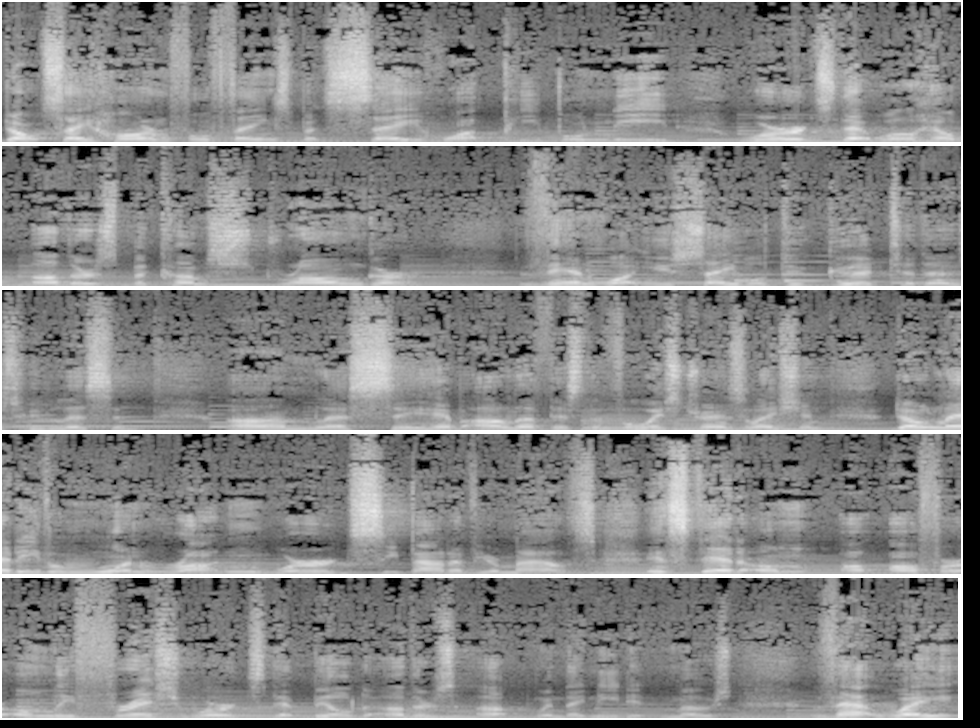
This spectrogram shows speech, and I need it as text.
don't say harmful things, but say what people need. Words that will help others become stronger. Then what you say will do good to those who listen. Um, let's see. I love this. The voice translation. Don't let even one rotten word seep out of your mouths. Instead, offer only fresh words that build others up when they need it most. That way,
